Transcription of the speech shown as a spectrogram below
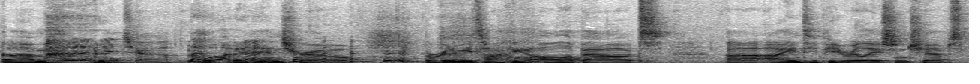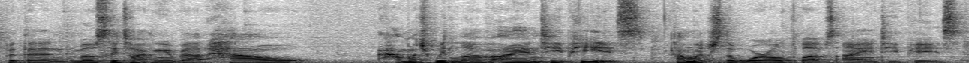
Um, What an intro. what an intro. We're going to be talking all about uh, INTP relationships, but then mostly talking about how how much we love INTPs, how much the world loves INTPs.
